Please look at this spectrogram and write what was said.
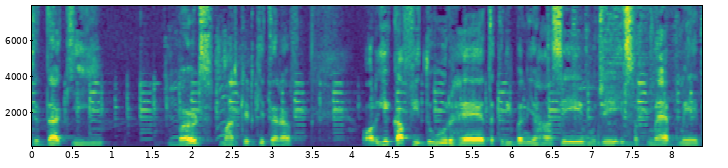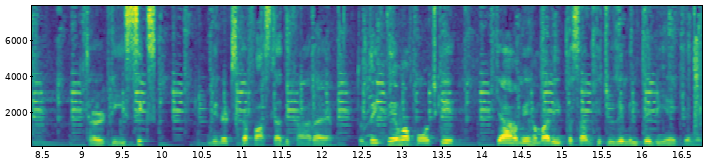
जद्दा की बर्ड्स मार्केट की तरफ़। और ये काफ़ी दूर है, तकरीबन यहाँ से मुझे इस वक्त मैप में 36 मिनट्स का फासला दिखा रहा है। तो देखते हैं वहाँ पहुँच के क्या हमें हमारी पसंद के चूज़े मिलते भी हैं कि नहीं।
